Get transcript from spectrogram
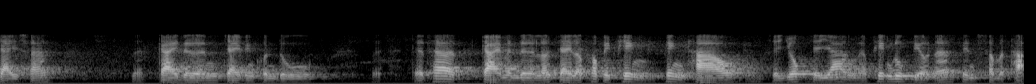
ใจซะนะกายเดินใจเป็นคนดูแต่ถ้ากายมันเดินแล้วใจเราเข้าไปเพ่ง เพ่งเท้า จะยกจะย่างนะเพ่งลูกเดียวนะ เป็นสมถะ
